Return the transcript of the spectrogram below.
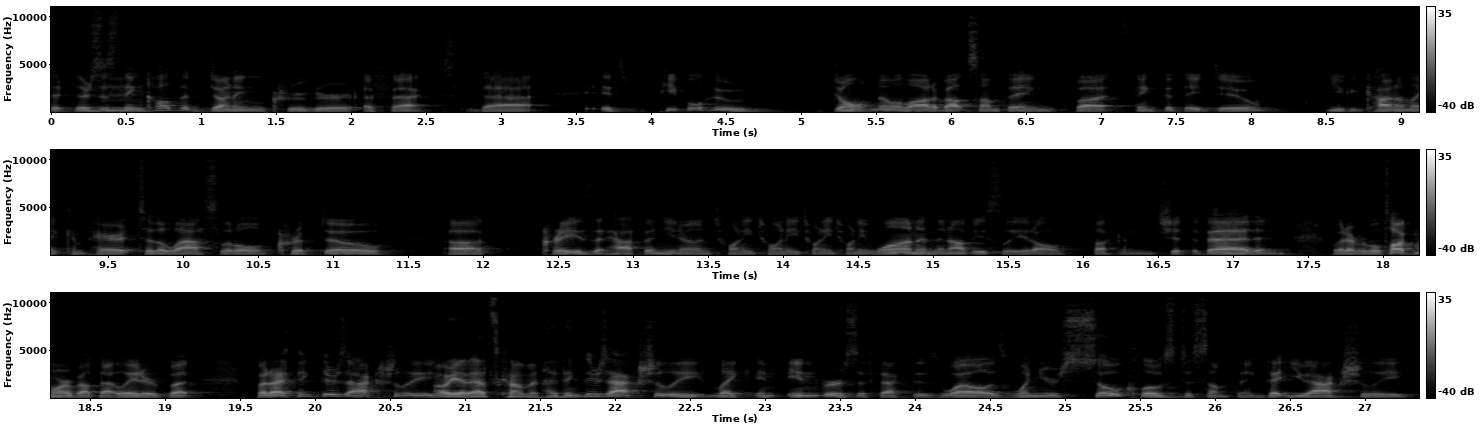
There's this mm. thing called the Dunning Kruger effect that it's people who don't know a lot about something but think that they do. You could kind of like compare it to the last little crypto uh, craze that happened, you know, in 2020, 2021, and then obviously it all fucking shit the bed and whatever. We'll talk more about that later, but but I think there's actually Oh yeah, that's coming. I think there's actually like an inverse effect as well as when you're so close to something that you actually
